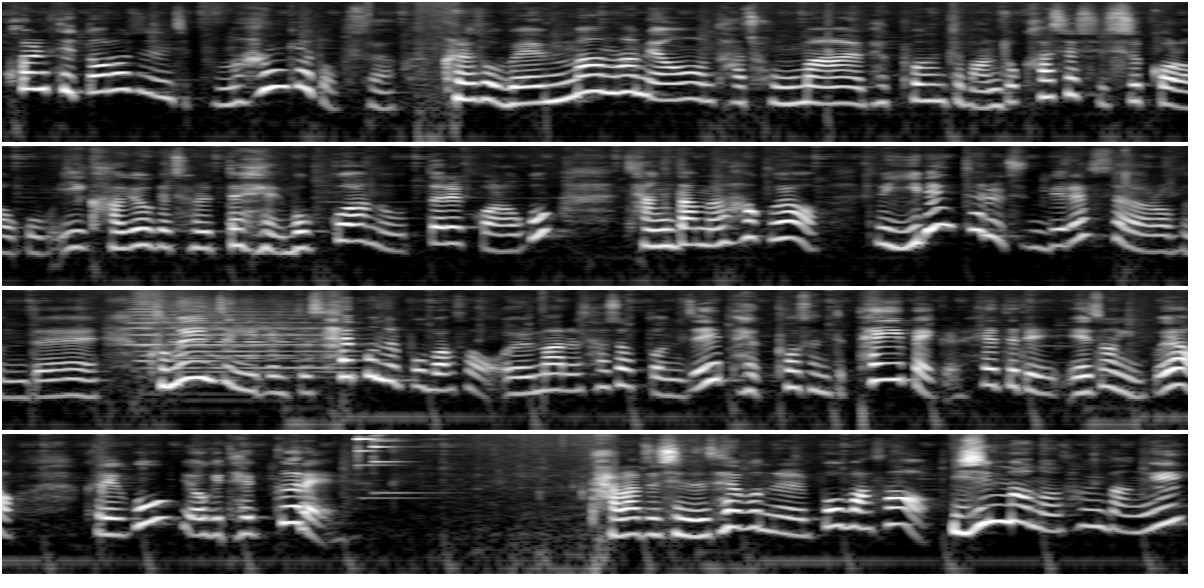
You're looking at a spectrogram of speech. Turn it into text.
퀄리티 떨어지는 제품은 한 개도 없어요. 그래서 웬만하면 다 정말 100% 만족하실 수 있을 거라고 이 가격에 절대 못 구하는 옷들일 거라고 장담을 하고요. 이벤트를 준비를 했어요, 여러분들. 구매 인증 이벤트 세 분을 뽑아서 얼마를 사셨던지 100% 페이백을 해드릴 예정이고요. 그리고 여기 댓글에 달아주시는 세 분을 뽑아서 20만 원 상당의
